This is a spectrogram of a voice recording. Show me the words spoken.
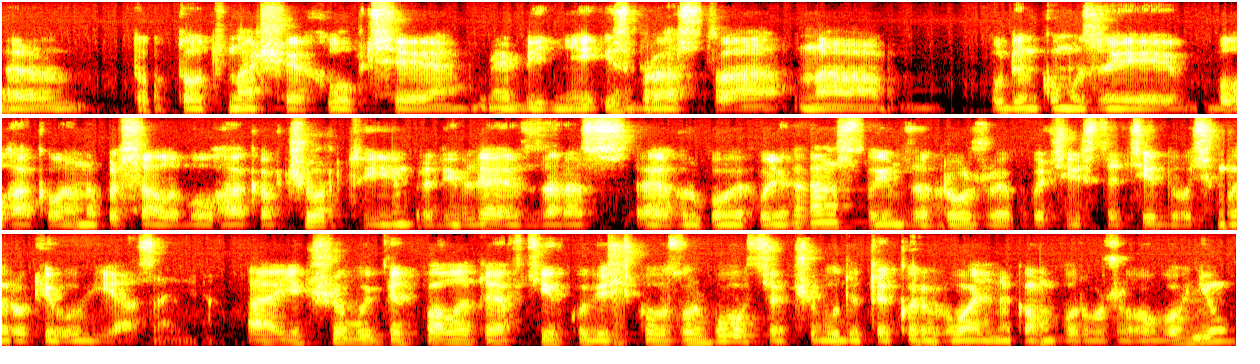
Е, Тобто, от наші хлопці бідні із братства на будинку музею Булгакова написали Булгаков чорт. і Їм пред'являють зараз е, групове хуліганство. Їм загрожує по цій статті до 8 років ув'язнення. А якщо ви підпалите автівку військовослужбовця, чи будете коригувальником ворожого вогню,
